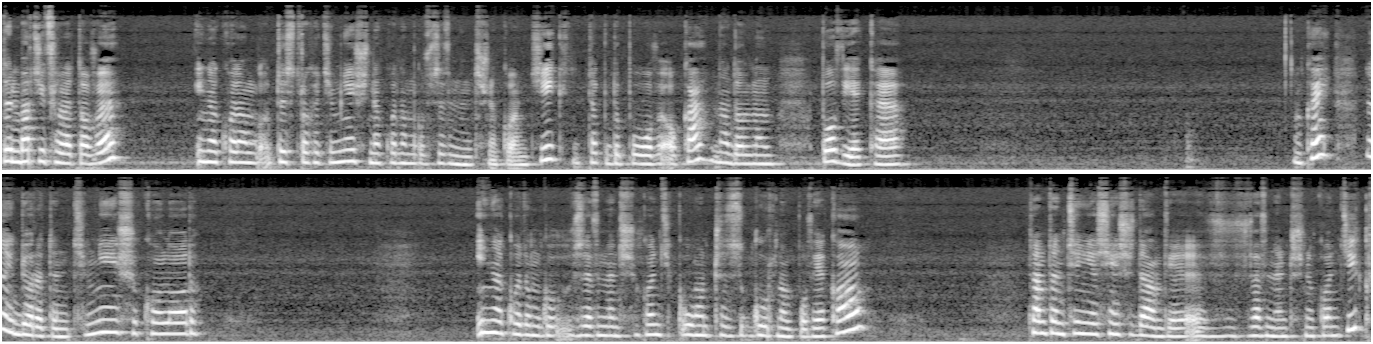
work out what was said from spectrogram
ten bardziej fioletowy i nakładam go, to jest trochę ciemniejszy, nakładam go w zewnętrzny kącik, tak do połowy oka, na dolną powiekę. Ok? No i biorę ten ciemniejszy kolor i nakładam go w zewnętrzny kącik, łączę z górną powieką. Tamten cień jaśniejszy dam wewnętrzny kącik.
